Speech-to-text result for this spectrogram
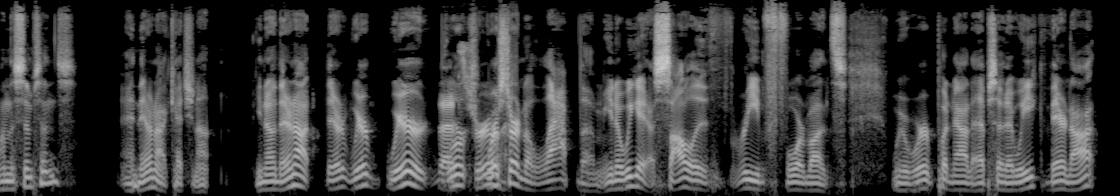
on the Simpsons, and they're not catching up. You know, they're not. They're we're we're That's we're, true. we're starting to lap them. You know, we get a solid three four months where we're putting out an episode a week. They're not.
